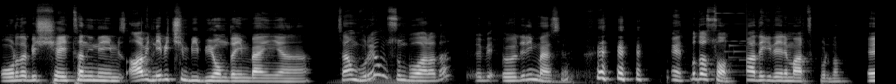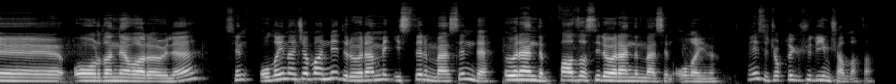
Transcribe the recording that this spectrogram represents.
Orada bir şeytan ineğimiz. Abi ne biçim bir biyomdayım ben ya. Sen vuruyor musun bu arada? Bir öldüreyim ben seni. evet bu da son. Hadi gidelim artık buradan. Ee, orada ne var öyle? Senin olayın acaba nedir? Öğrenmek isterim ben seni de. Öğrendim. Fazlasıyla öğrendim ben senin olayını. Neyse çok da güçlü değilmiş Allah'tan.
